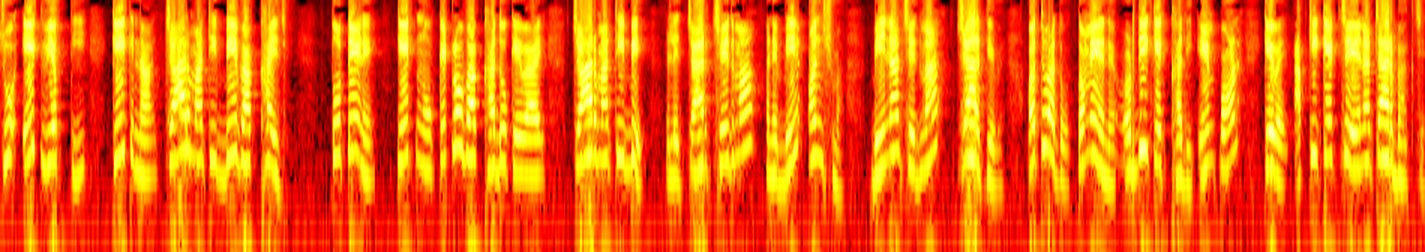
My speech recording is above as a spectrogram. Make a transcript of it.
જો એક વ્યક્તિ કેકના ચારમાંથી બે ભાગ ખાઈ જાય તો તેણે કેકનો કેટલો ભાગ ખાધો કહેવાય? ચારમાંથી બે, એટલે ચાર છેદમાં અને બે અંશમાં. બેના છેદમાં ચાર કહેવાય. અથવા તો તમે એને અડધી કેક ખાધી. એમ પણ કહેવાય. આખી કેક છે, એના ચાર ભાગ છે.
